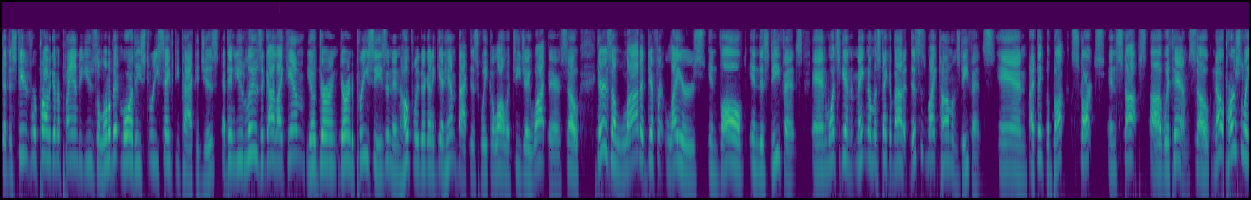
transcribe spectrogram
that the Steelers were probably going to plan to use a little bit more of these three safety packages. And then you lose a guy like him, you know, during during the preseason, and hopefully they're going to get him back this week along with T.J. Watt there. So there's a lot of different layers involved in this defense. And once again, make no mistake about it, this is Mike Tomlin's defense, and I think the buck starts and stops uh, with him. So no, personally,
